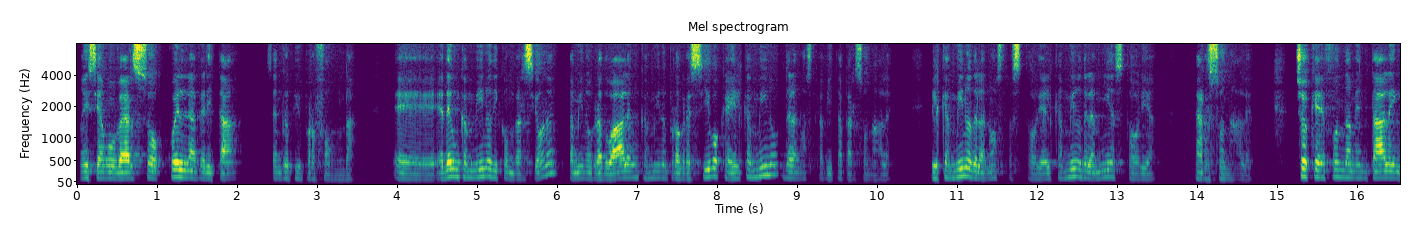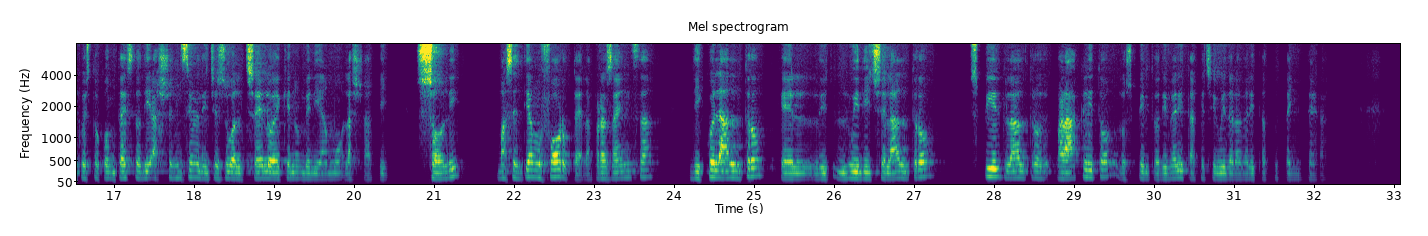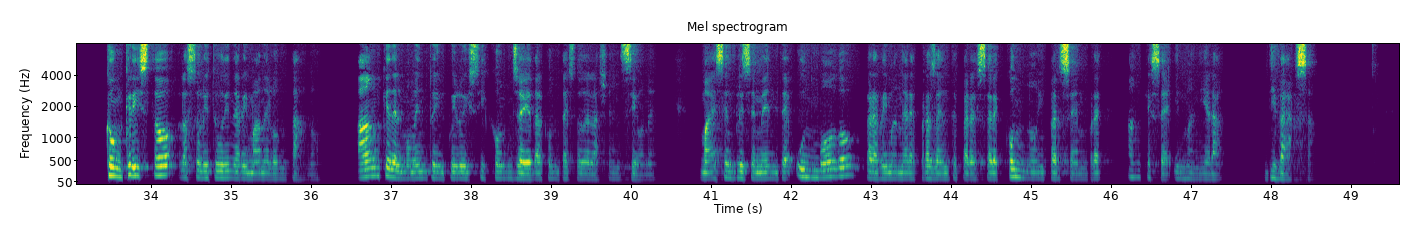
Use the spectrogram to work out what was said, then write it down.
Noi siamo verso quella verità sempre più profonda. Eh, ed è un cammino di conversione, un cammino graduale, un cammino progressivo che è il cammino della nostra vita personale, il cammino della nostra storia, il cammino della mia storia personale. Ciò che è fondamentale in questo contesto di ascensione di Gesù al cielo è che non veniamo lasciati soli, ma sentiamo forte la presenza di quell'altro, che lui dice l'altro spirito, l'altro paraclito, lo spirito di verità che ci guida la verità tutta intera. Con Cristo la solitudine rimane lontano, anche nel momento in cui lui si congeda al contesto dell'ascensione, ma è semplicemente un modo per rimanere presente, per essere con noi per sempre, anche se in maniera diversa.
